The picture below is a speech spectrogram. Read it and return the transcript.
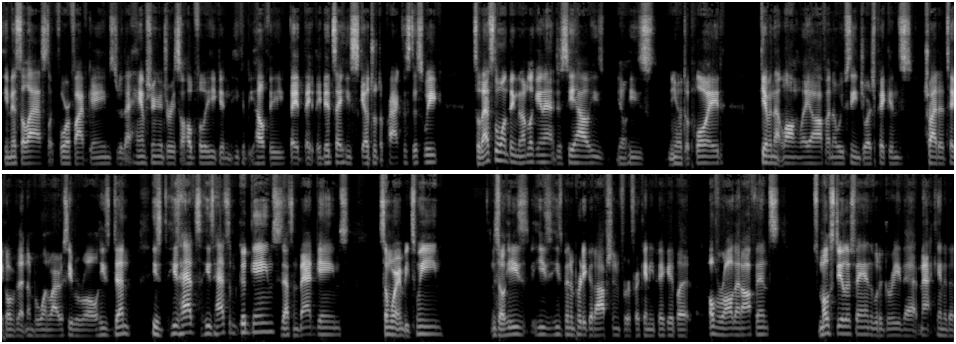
He missed the last like four or five games due to that hamstring injury, so hopefully he can he can be healthy. They they, they did say he's scheduled to practice this week, so that's the one thing that I'm looking at to see how he's you know he's you know deployed given that long layoff. I know we've seen George Pickens try to take over that number one wide receiver role. He's done. He's he's had he's had some good games. He's had some bad games, somewhere in between. And so he's he's he's been a pretty good option for for Kenny Pickett. But overall, that offense, most Steelers fans would agree that Matt Canada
